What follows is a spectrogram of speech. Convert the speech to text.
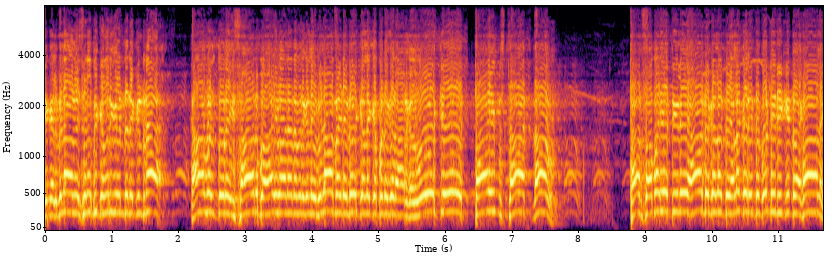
எங்கள் விழாவை சிறப்பிக்க வருகின்றிருக்கின்ற காவல்துறை சார்பு ஆய்வாளர் அவர்களை விழா மேடைகளுக்கு அழைக்கப்படுகிறார்கள். ஓகே டைம் ஸ்டார்ட் நவ் தற்சமயத்திலே ஆடுகளத்தை அலங்கரித்துக் கொண்டிருக்கின்ற காலை.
